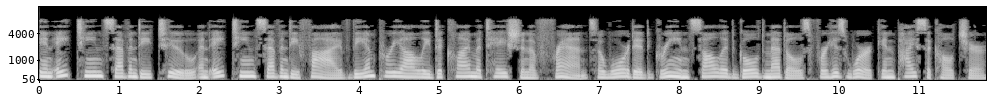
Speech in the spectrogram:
In 1872 and 1875 the Imperiale d'Acclimatation of France awarded Green solid gold medals for his work in pisciculture.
